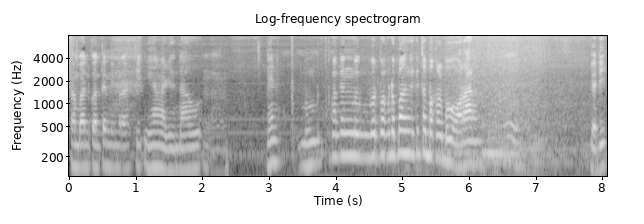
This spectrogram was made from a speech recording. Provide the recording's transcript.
tambahan konten di Merapi. iya nggak ada yang tahu dan mm, konten beberapa ke depan kita bakal bawa orang Hmm. Jadi,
